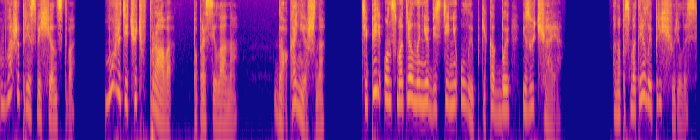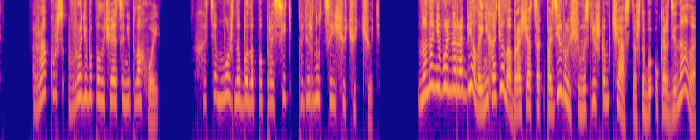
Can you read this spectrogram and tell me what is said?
«Ваше Преосвященство, можете чуть вправо?» — попросила она. «Да, конечно». Теперь он смотрел на нее без тени улыбки, как бы изучая. Она посмотрела и прищурилась. Ракурс вроде бы получается неплохой, хотя можно было попросить повернуться еще чуть-чуть. Но она невольно робела и не хотела обращаться к позирующему слишком часто, чтобы у кардинала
